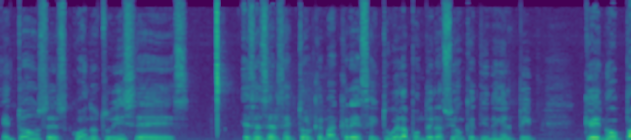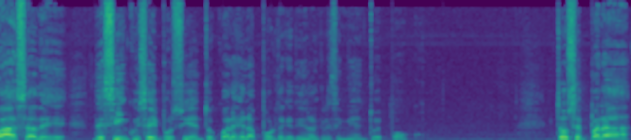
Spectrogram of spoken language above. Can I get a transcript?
Entonces, cuando tú dices, ese es el sector que más crece, y tú ves la ponderación que tiene en el PIB, que no pasa de, de 5 y 6%, ¿cuál es el aporte que tiene al crecimiento? Es poco. Entonces, para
